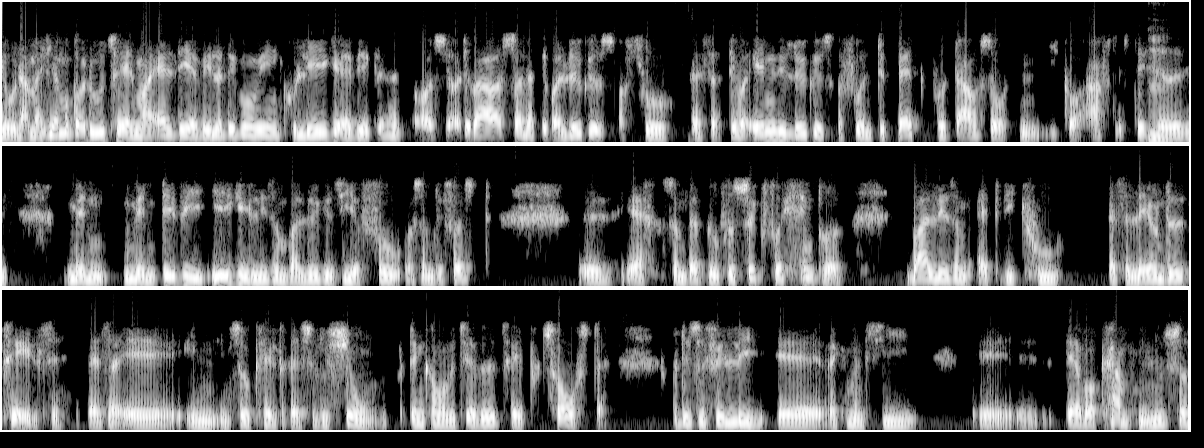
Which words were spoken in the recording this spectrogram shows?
Jo, nej, men jeg må godt udtale mig alt det, jeg vil, og det må min kollega i virkeligheden også. Og det var også sådan, at det var lykkedes at få, altså det var endelig lykkedes at få en debat på dagsordenen i går aftes. Det havde vi. Men, men det vi ikke ligesom var lykkedes i at få, og som det først, øh, ja, som der blev forsøgt forhindret, var ligesom, at vi kunne altså lave en vedtagelse, altså øh, en, en såkaldt resolution. Og den kommer vi til at vedtage på torsdag. Og det er selvfølgelig, øh, hvad kan man sige, øh, der hvor kampen nu så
